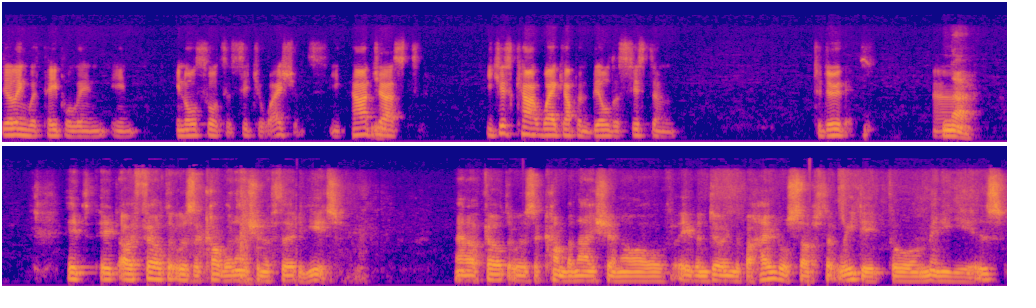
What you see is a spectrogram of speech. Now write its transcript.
dealing with people in in in all sorts of situations. You can't just you just can't wake up and build a system to do this. Um, no, it, it, I felt it was a combination of 30 years. And I felt it was a combination of even doing the behavioral stuff that we did for many years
